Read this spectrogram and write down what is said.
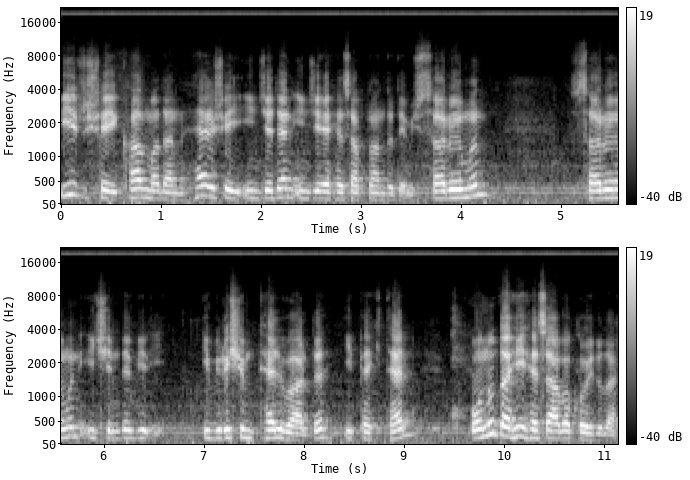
bir şey kalmadan her şey inceden inceye hesaplandı demiş. Sarığımın sarığımın içinde bir ibrişim tel vardı, ipek tel. Onu dahi hesaba koydular.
